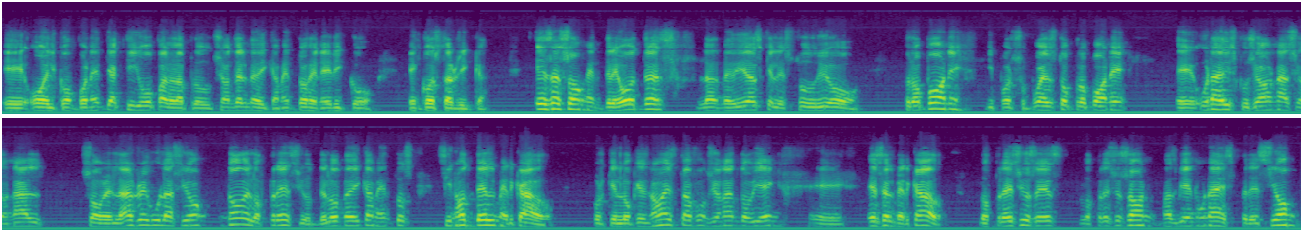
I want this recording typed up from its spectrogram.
eh, o el componente activo para la producción del medicamento genérico en Costa Rica. Esas son, entre otras, las medidas que el estudio propone y, por supuesto, propone eh, una discusión nacional sobre la regulación, no de los precios de los medicamentos, sino del mercado, porque lo que no está funcionando bien eh, es el mercado. Los precios, es, los precios son más bien una expresión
